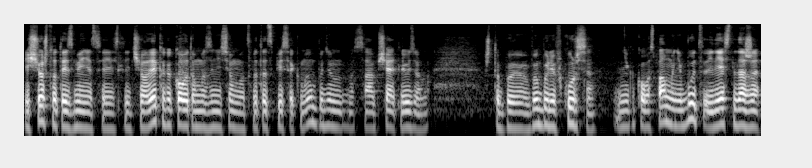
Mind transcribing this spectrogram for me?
еще что-то изменится, если человека какого-то мы занесем вот в этот список, мы будем сообщать людям, чтобы вы были в курсе. Никакого спама не будет. И если даже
